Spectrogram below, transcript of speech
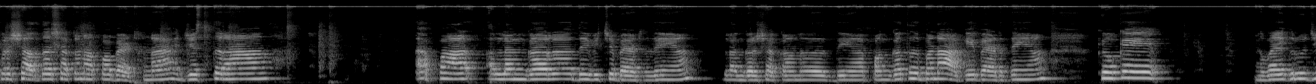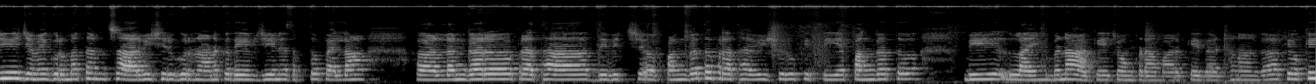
ਪ੍ਰਸ਼ਾਦਾ ਛਕਣ ਆਪਾਂ ਬੈਠਣਾ ਹੈ। ਜਿਸ ਤਰ੍ਹਾਂ ਆਪਾਂ ਲੰਗਰ ਦੇ ਵਿੱਚ ਬੈਠਦੇ ਆ ਲੰਗਰ ਛਕਣ ਦੇ ਆ, ਪੰਗਤ ਬਣਾ ਕੇ ਬੈਠਦੇ ਆ। ਕਿਉਂਕਿ ਵਾਹਿਗੁਰੂ ਜੀ ਜਿਵੇਂ ਗੁਰਮਤਿ ਅਨੁਸਾਰ ਵੀ ਸ੍ਰੀ ਗੁਰੂ ਨਾਨਕ ਦੇਵ ਜੀ ਨੇ ਸਭ ਤੋਂ ਪਹਿਲਾਂ ਲੰਗਰ ਪ੍ਰਥਾ ਦੇ ਵਿੱਚ, ਪੰਗਤ ਪ੍ਰਥਾ ਵੀ ਸ਼ੁਰੂ ਕੀਤੀ ਹੈ। ਪੰਗਤ ਵੀ ਲਾਈਨ ਬਣਾ ਕੇ ਚੌਂਕੜਾ ਮਾਰ ਕੇ ਬੈਠਣਾਗਾ। ਕਿਉਂਕਿ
